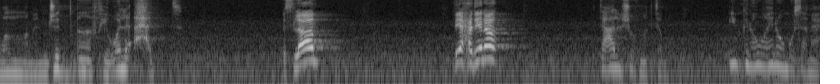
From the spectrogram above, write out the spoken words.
والله من جد ما في ولا أحد. إسلام؟ في أحد هنا؟ تعال نشوف مكتبه. يمكن هو هنا ومو سامعنا.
